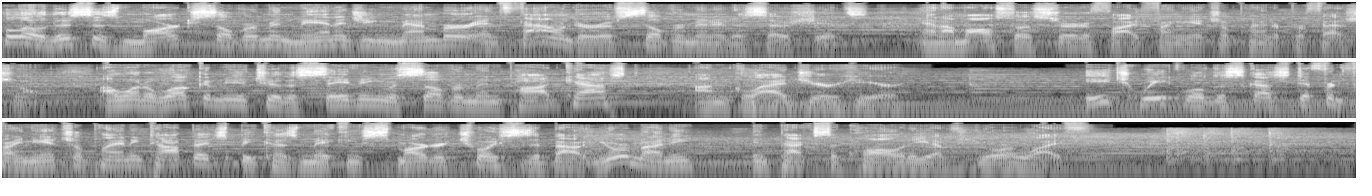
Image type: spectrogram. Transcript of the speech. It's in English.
Hello, this is Mark Silverman, managing member and founder of Silverman and Associates, and I'm also a certified financial planner professional. I want to welcome you to the Saving with Silverman podcast. I'm glad you're here. Each week, we'll discuss different financial planning topics because making smarter choices about your money impacts the quality of your life.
